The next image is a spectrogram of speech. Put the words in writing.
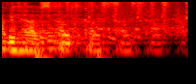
Navi House Podcast.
